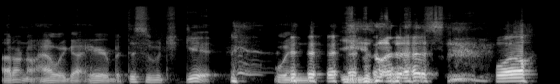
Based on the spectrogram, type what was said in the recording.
I don't know how we got here, but this is what you get when you let us. Well,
